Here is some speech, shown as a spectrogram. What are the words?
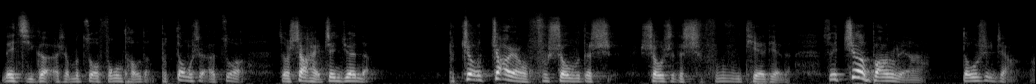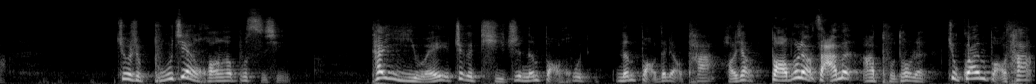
那几个什么做风投的，不都是啊做做上海证券的，不照照样收收的是收拾的是服服帖帖的。所以这帮人啊，都是这样啊，就是不见黄河不死心。他以为这个体制能保护、能保得了他，好像保不了咱们啊，普通人就光保他。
